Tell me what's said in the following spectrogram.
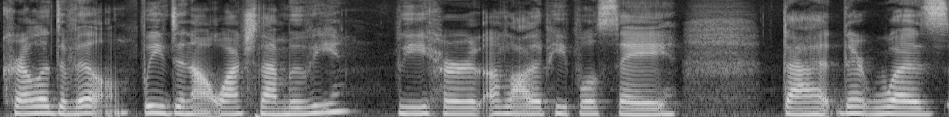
Cruella de Vil. We did not watch that movie we heard a lot of people say that there was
